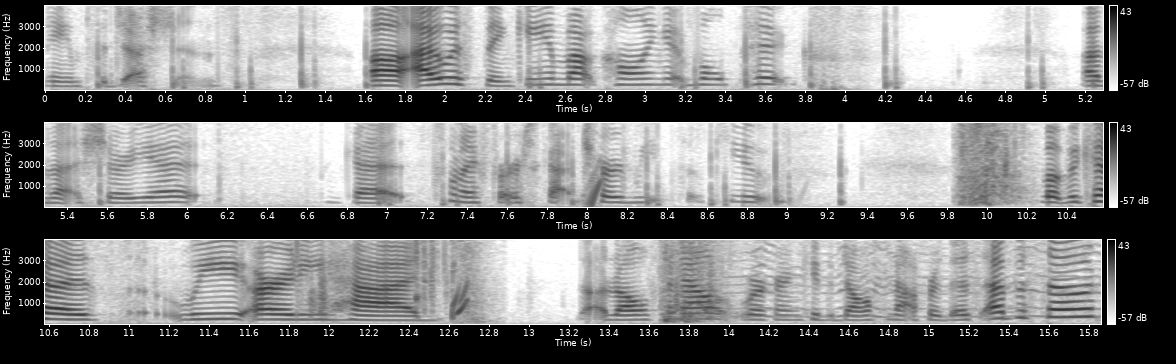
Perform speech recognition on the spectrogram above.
name suggestions. Uh, I was thinking about calling it Vulpix. I'm not sure yet. Get it's when I first got Turby, so cute. But because we already had a dolphin out, we're gonna keep the dolphin out for this episode.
